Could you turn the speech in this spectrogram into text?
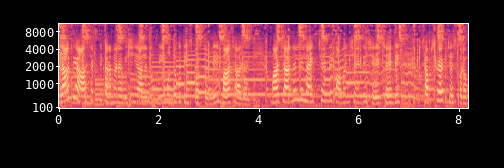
ఇలాంటి ఆసక్తికరమైన విషయాలను మీ ముందుకు తీసుకొస్తుంది మా ఛానల్. మా ఛానల్ని లైక్ చేయండి కామెంట్ చేయండి షేర్ చేయండి సబ్స్క్రైబ్ చేసుకోవడం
